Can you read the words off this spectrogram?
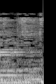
church.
